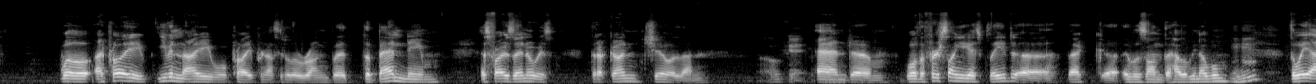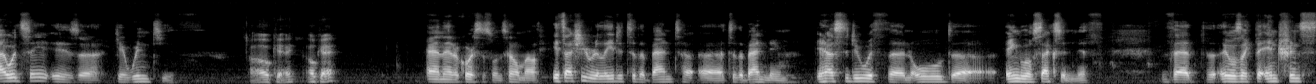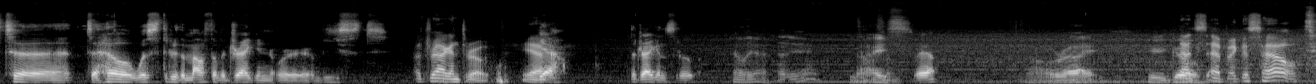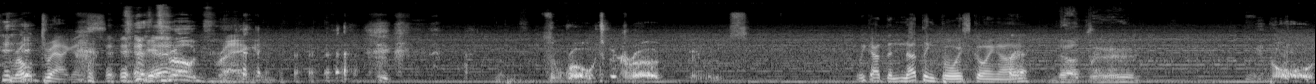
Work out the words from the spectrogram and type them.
well, I probably even I will probably pronounce it a little wrong, but the band name, as far as I know, is Dracan Ceolan. Okay. And um, well, the first song you guys played uh, back, uh, it was on the Halloween album. Mm-hmm. The way I would say it is uh, Gewintith. Okay. Okay. And then, of course, this one's Hellmouth. It's actually related to the band t- uh, to the band name. It has to do with an old uh, Anglo-Saxon myth that the, it was like the entrance to to hell was through the mouth of a dragon or a beast. A dragon throat. Yeah. Yeah, the dragon's throat. Hell yeah. Uh, yeah. Nice. So, yeah. All right. Here you go. That's epic as hell. Road dragons. Throat dragon. The road dragons. We got the nothing voice going on. Oh, yeah. Nothing. our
